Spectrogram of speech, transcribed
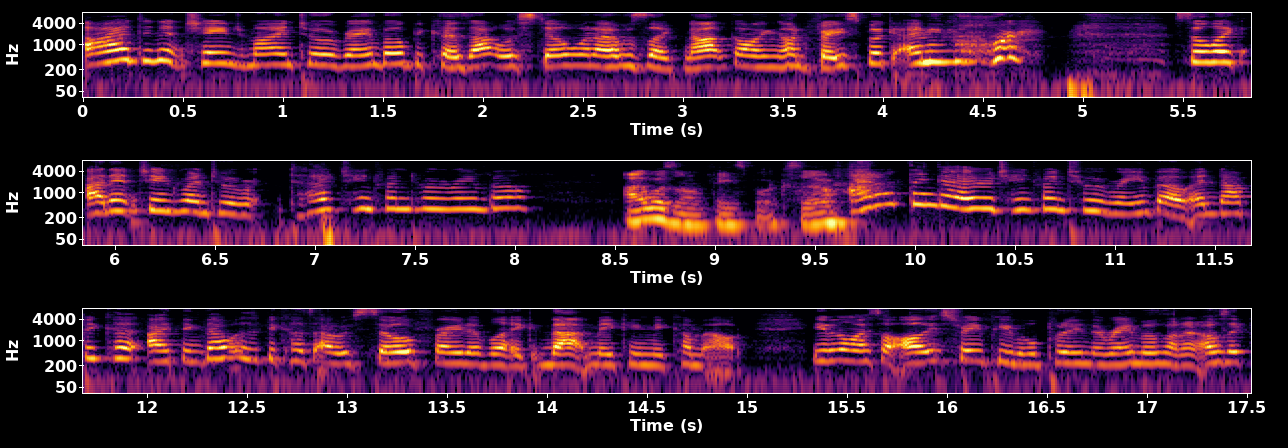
I didn't change mine to a rainbow because that was still when I was like not going on Facebook anymore. so like I didn't change mine to a Did I change mine to a rainbow? I wasn't on Facebook, so I don't think I ever changed mine to a rainbow, and not because I think that was because I was so afraid of like that making me come out. Even though I saw all these straight people putting the rainbows on it, I was like,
